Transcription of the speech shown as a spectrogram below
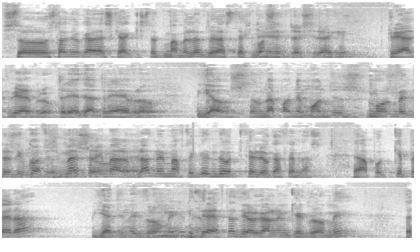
στο στάδιο Καρασκάκης, στο τμήμα μελών του Εραστέχνης. Πόσο είναι το εισιτήριο 33 ευρώ. 33 ευρώ. Για όσους θέλουν να πάνε μόνοι τους. Μόνο με το δικό του μέσο ή με αεροπλάνο ή με αυτοκίνητο, ό,τι θέλει ο καθένας. Ε, από εκεί και πέρα, Για την εκδρομή. η ναι. θέα αυτά διοργανώνει και εκδρομή ε,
